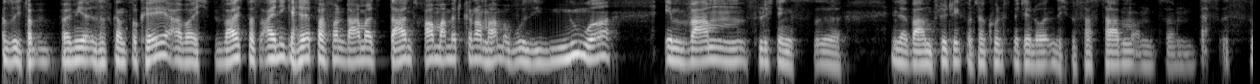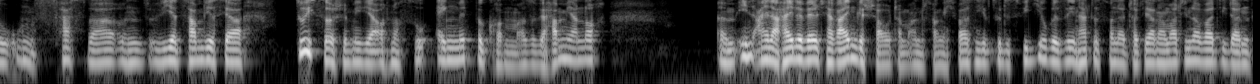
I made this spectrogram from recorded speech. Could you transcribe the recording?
also ich glaube, bei mir ist es ganz okay, aber ich weiß, dass einige Helfer von damals da ein Trauma mitgenommen haben, obwohl sie nur im warmen Flüchtlings, äh, in der warmen Flüchtlingsunterkunft mit den Leuten sich befasst haben und ähm, das ist so unfassbar und wie jetzt haben wir es ja durch Social Media auch noch so eng mitbekommen. Also wir haben ja noch in eine heile Welt hereingeschaut am Anfang. Ich weiß nicht, ob du das Video gesehen hattest von der Tatjana Martinova, die dann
